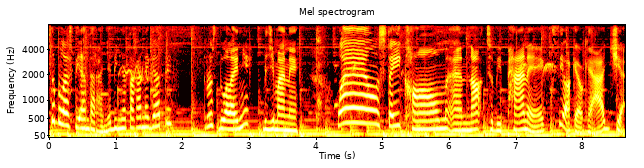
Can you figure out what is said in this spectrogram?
11 di antaranya dinyatakan negatif. Terus dua lainnya bagaimana? Well, stay calm and not to be panic sih oke-oke aja.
